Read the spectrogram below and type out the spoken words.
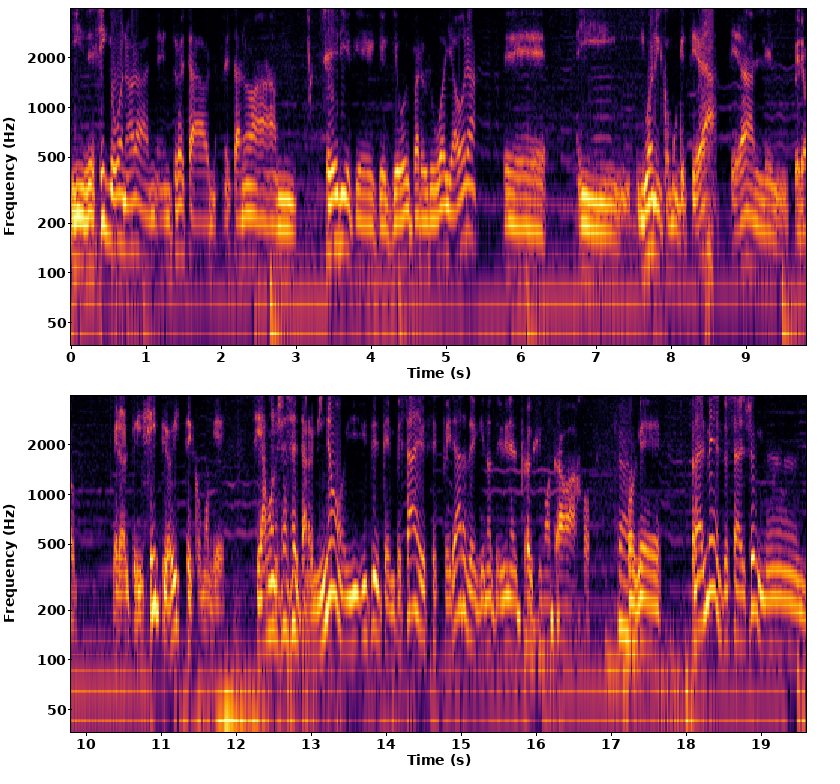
y decir que, bueno, ahora entró esta, esta nueva mm, serie que, que- que voy para Uruguay ahora, eh, y, y bueno, y como que te da, te da el, el- pero, pero al principio, ¿viste? Como que, si ah, bueno, ya se terminó, y, y te, te empezás a desesperar de que no te viene el próximo trabajo. Claro. Porque realmente, o sea, yo eh,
